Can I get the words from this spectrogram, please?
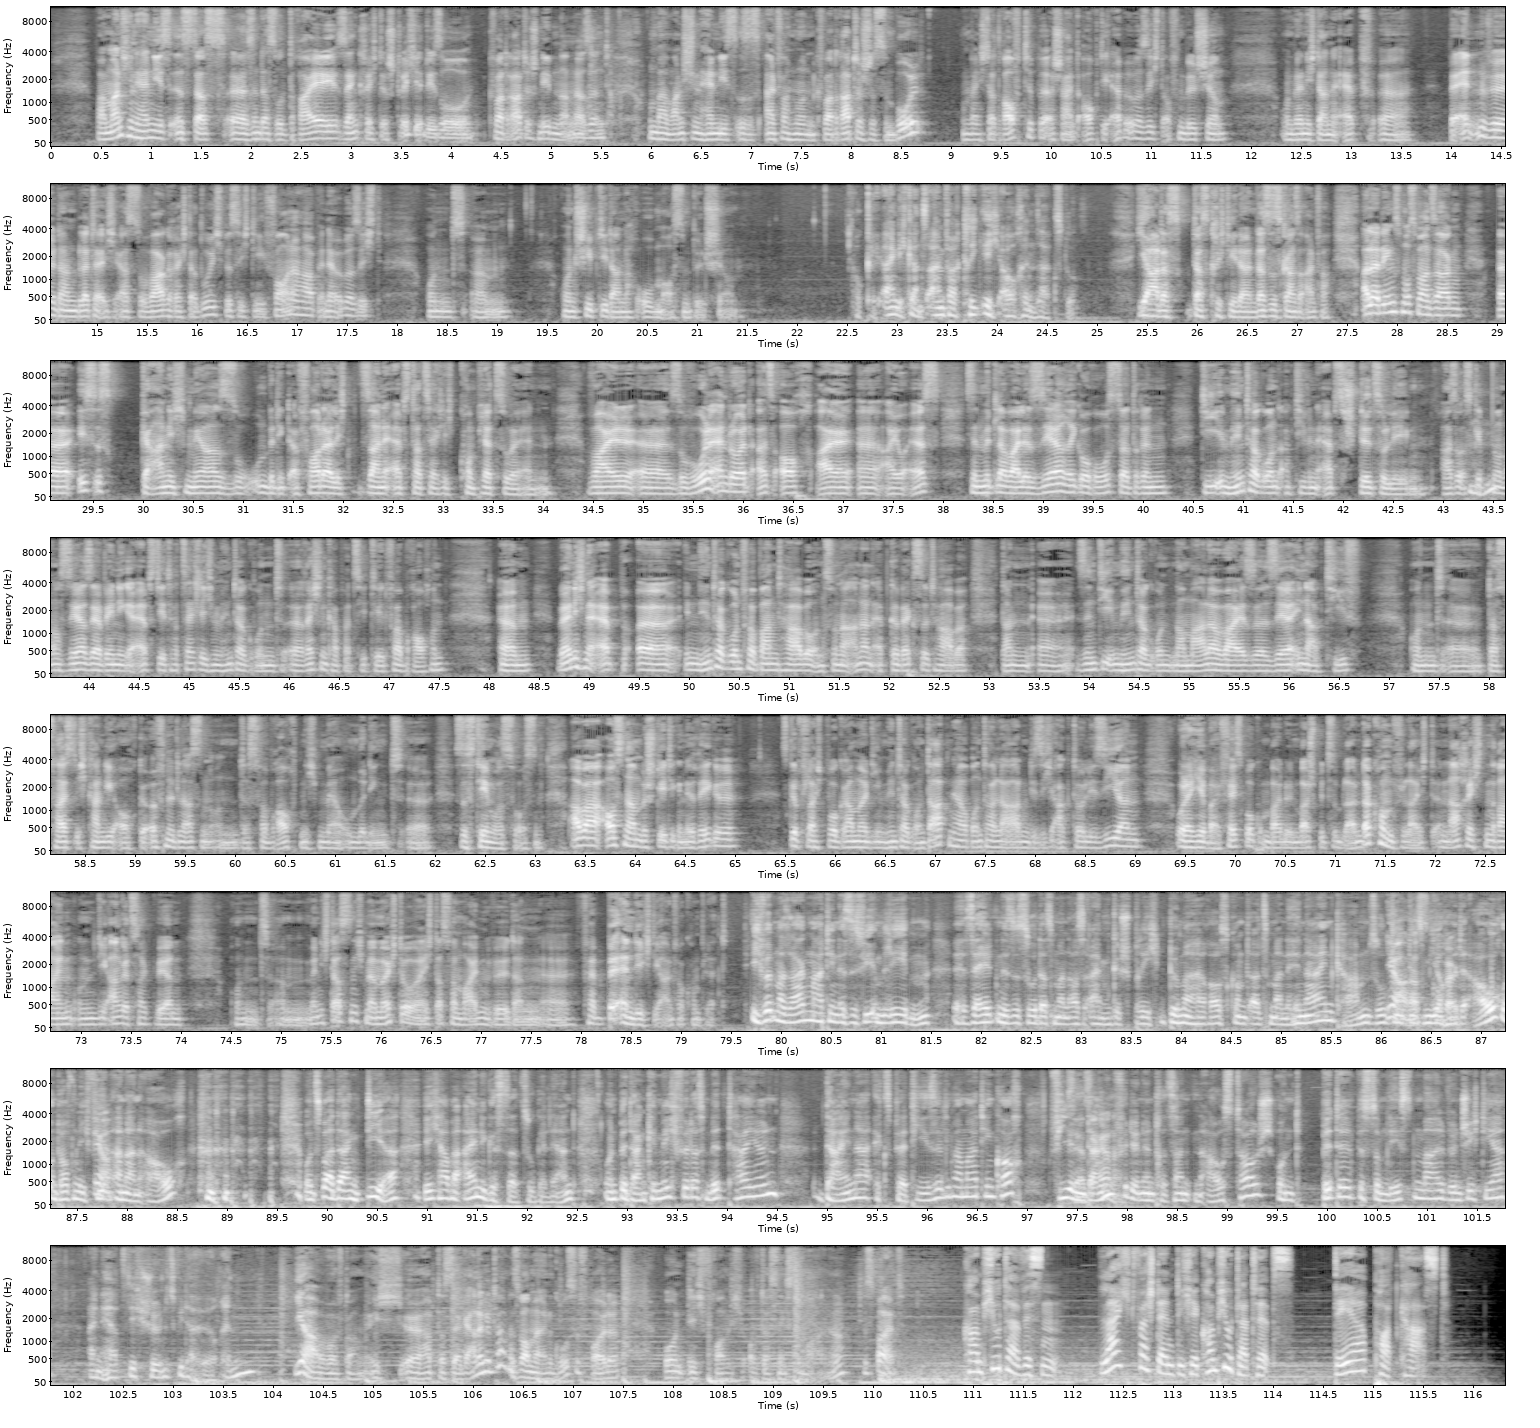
Bei manchen Handys ist das, äh, sind das so drei senkrechte Striche, die so quadratisch nebeneinander sind. Und bei manchen Handys ist es einfach nur ein quadratisches Symbol. Und wenn ich da drauf tippe, erscheint auch die App-Übersicht auf dem Bildschirm. Und wenn ich dann eine App äh, beenden will, dann blätter ich erst so waagerecht da durch, bis ich die vorne habe in der Übersicht und, ähm, und schieb die dann nach oben aus dem Bildschirm. Okay, eigentlich ganz einfach, kriege ich auch hin, sagst du. Ja, das, das kriegt jeder hin, das ist ganz einfach. Allerdings muss man sagen, äh, ist es gar nicht mehr so unbedingt erforderlich, seine Apps tatsächlich komplett zu beenden. Weil äh, sowohl Android als auch I, äh, iOS sind mittlerweile sehr rigoros da drin, die im Hintergrund aktiven Apps stillzulegen. Also es mhm. gibt nur noch sehr, sehr wenige Apps, die tatsächlich im Hintergrund äh, Rechenkapazität verbrauchen. Ähm, wenn ich eine App äh, in den Hintergrund verbannt habe und zu einer anderen App gewechselt habe, dann äh, sind die im Hintergrund normalerweise sehr inaktiv und äh, das heißt, ich kann die auch geöffnet lassen und das verbraucht nicht mehr unbedingt äh, Systemressourcen. Aber Ausnahmen bestätigen die Regel. Es gibt vielleicht Programme, die im Hintergrund Daten herunterladen, die sich aktualisieren. Oder hier bei Facebook, um bei dem Beispiel zu bleiben, da kommen vielleicht äh, Nachrichten rein und die angezeigt werden. Und ähm, wenn ich das nicht mehr möchte oder wenn ich das vermeiden will, dann äh, beende ich die einfach komplett. Ich würde mal sagen, Martin, es ist wie im Leben. Äh, selten ist es so, dass man aus einem Gespräch dümmer herauskommt, als man hineinkam. So ja, geht es mir korrekt. heute auch und hoffentlich vielen ja. anderen auch. und zwar dank dir. Ich habe einiges dazu gelernt und bedanke mich für das Mitteilen deiner Expertise, lieber Martin Koch. Vielen sehr, Dank sehr für den interessanten Austausch und bitte bis zum nächsten Mal wünsche ich dir ein herzlich schönes Wiederhören. Ja, Wolfgang, ich äh, habe das sehr gerne getan. Es war mir eine große Freude und ich freue mich auf das nächste Mal. Ne? Bis bald. Computerwissen. Leicht verständliche Computertipps. Der Podcast.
